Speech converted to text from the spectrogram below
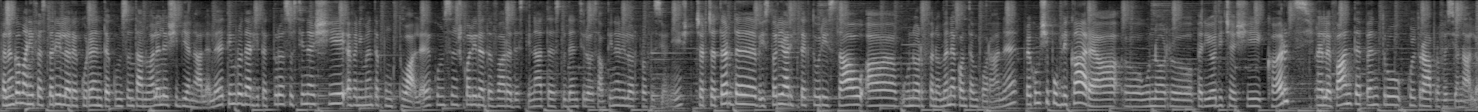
Pe lângă manifestările recurente, cum sunt anualele și bienalele, Timbrul de Arhitectură susține și evenimente punctuale, cum sunt școlile de vară destinate studenților sau tinerilor profesioniști, cercetări de istorie arhitecturii sau a unor fenomene contemporane, precum și publicarea uh, unor uh, periodice și cărți relevante pentru cultura profesională.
